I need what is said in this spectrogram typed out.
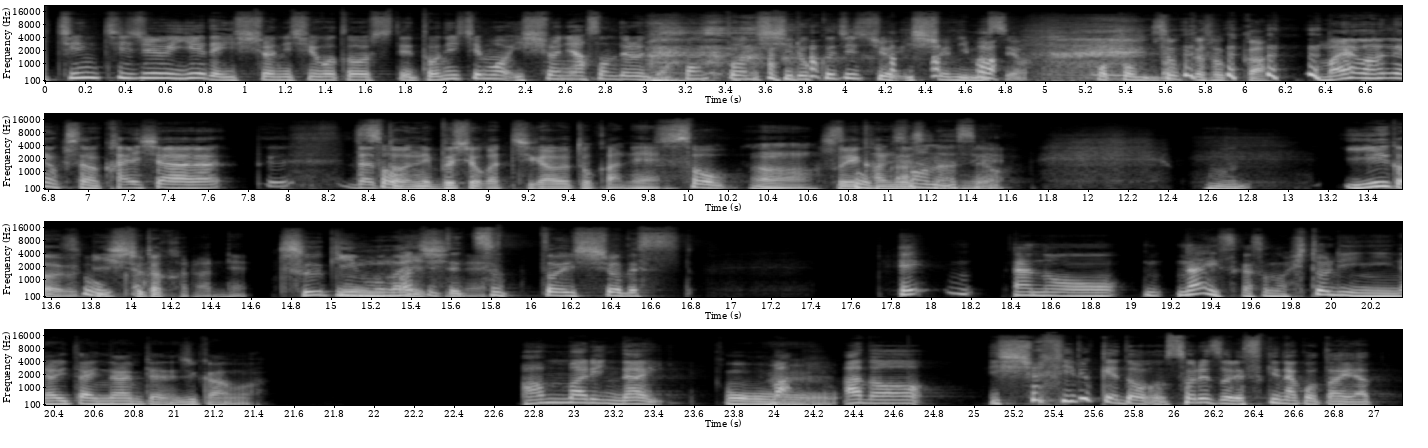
一日中家で一緒に仕事をして、土日も一緒に遊んでるんで、本当に四六時中一緒にいますよ。ほとんそっど。かそっか。前はね、その会社だとね、部署が違うとかね。そう。うん、そういう感じですよね。そうなんですよ。もう家が一緒だからね。通勤もないしねマジで。ずっと一緒です。え、あの、ないですか？その一人になりたいな、みたいな時間は。あんまりない。まあ、あの、一緒にいるけど、それぞれ好きなことはやっ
